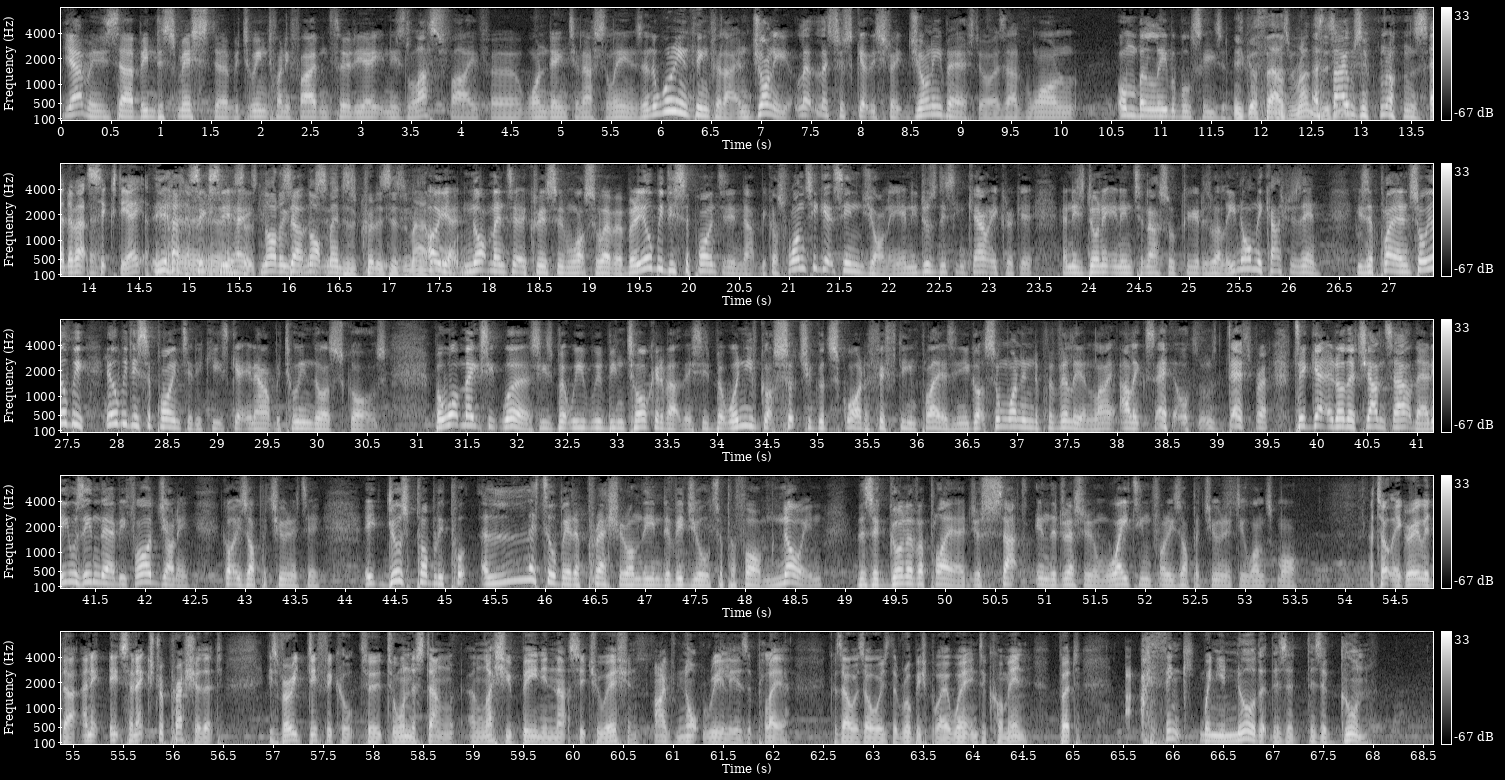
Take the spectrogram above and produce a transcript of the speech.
Yeah, I mean, he's uh, been dismissed uh, between 25 and 38 in his last five uh, one day international innings. And the worrying thing for that, and Jonny, let, us just get this straight Jonny Bairstow has had one unbelievable season. He's got a thousand runs. A thousand runs at about sixty-eight. I think. Yeah, yeah sixty-eight. Yeah, so it's not a, so, not meant as a criticism at oh all. yeah, not meant as a criticism whatsoever. But he'll be disappointed in that because once he gets in, Jonny, and he does this in county cricket, and he's done it in international cricket as well. He normally cashes in. He's a player, and so he'll be he'll be disappointed. He keeps getting out between those scores. But what makes it worse is, but we we've been talking about this is, but when you've got such a good squad of 15 players, and you've got someone in the pavilion like Alex Hales who's desperate to get another chance out there. He was in there before Jonny got his opportunity. It does probably put a little bit of pressure on the individual to perform, knowing there's a gun of a player just sat in the dressing room waiting for his opportunity once more. I totally agree with that, and it, it's an extra pressure that is very difficult to, to understand unless you've been in that situation. I've not really as a player because I was always the rubbish player waiting to come in. But I think when you know that there's a there's a gun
